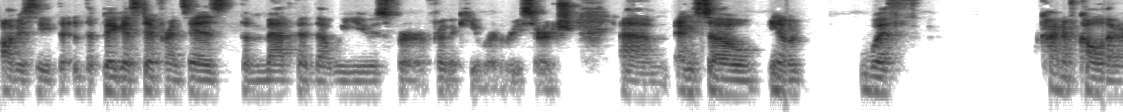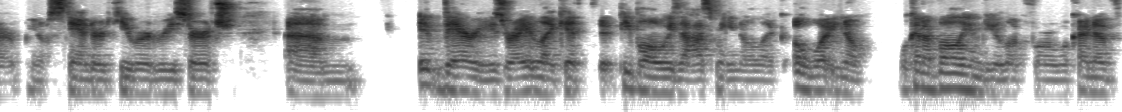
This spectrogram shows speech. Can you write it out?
obviously the, the, biggest difference is the method that we use for for the keyword research. Um, and so, you know, with kind of call it our you know standard keyword research, um, it varies, right? Like it, it, people always ask me, you know, like, oh, what, you know, what kind of volume do you look for? What kind of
